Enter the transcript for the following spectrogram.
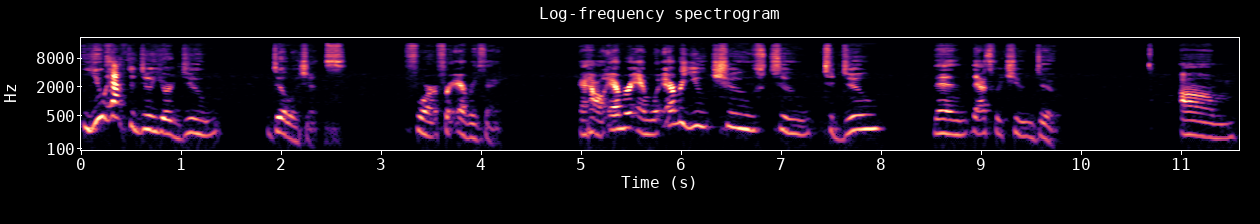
you have to do your due diligence for for everything and however and whatever you choose to to do then that's what you do. Um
